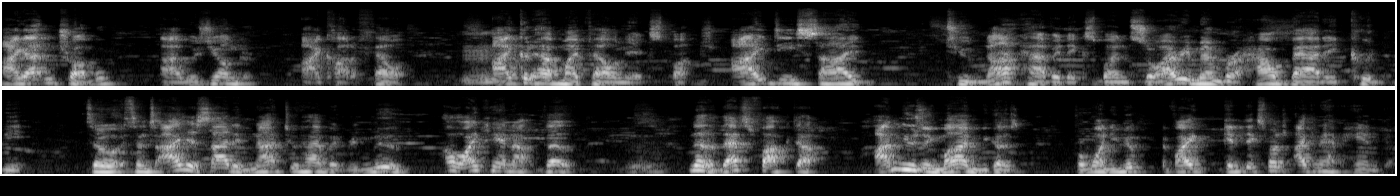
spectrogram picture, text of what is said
I got in trouble. I was younger. I caught a felony. Mhm. I could have my felony expunged. I decide to not have it expunged, so I remember how bad it could be. So since I decided not to have it removed, oh, I cannot vote. No, no, that's fucked up. I'm using mine because, for one, you if I get it expunged, I can have a handgun.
